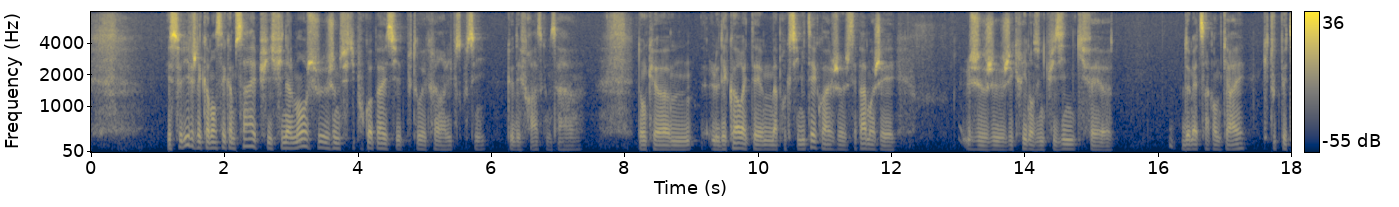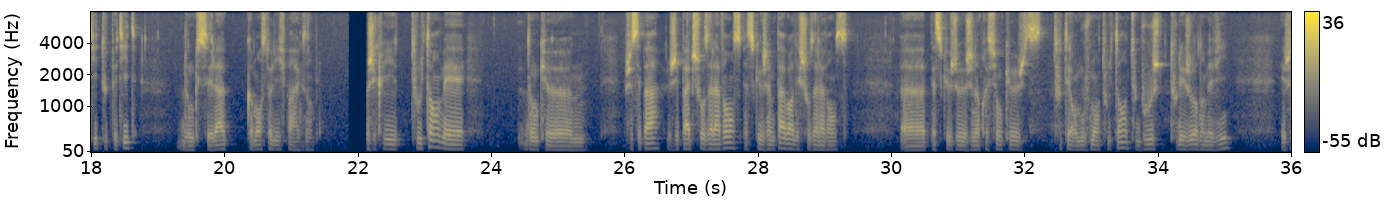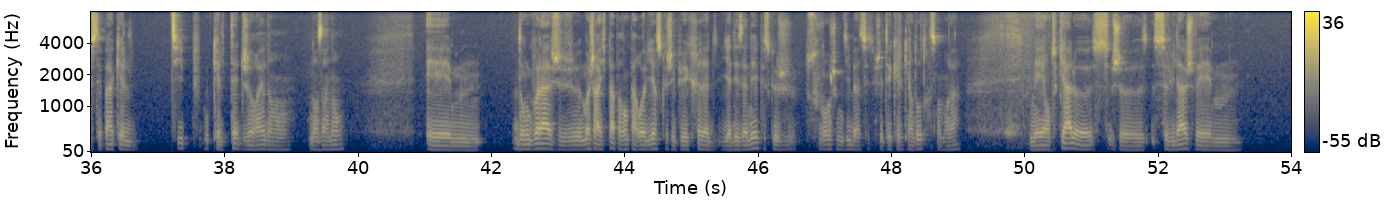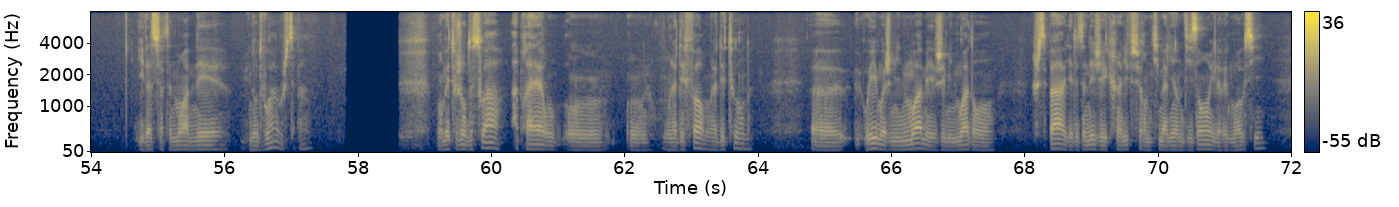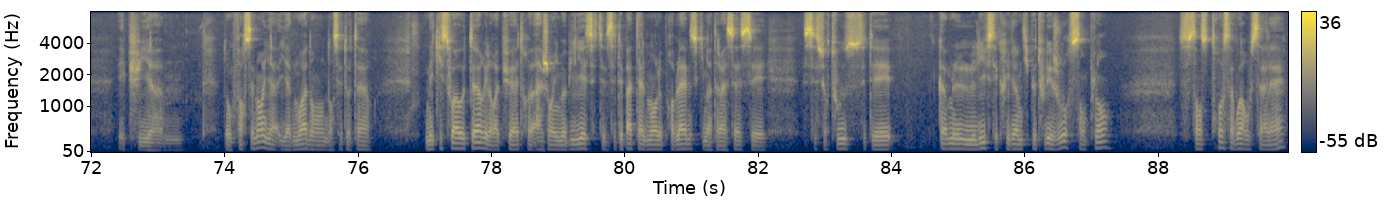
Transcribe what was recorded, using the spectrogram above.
Et ce livre, je l'ai commencé comme ça, et puis finalement, je, me suis dit pourquoi pas essayer de plutôt écrire un livre ce coup-ci, que des phrases comme ça. Donc, euh, le décor était ma proximité, quoi. Je, je sais pas, moi, j'ai. J'écris dans une cuisine qui fait 2 euh, mètres 50 carrés, qui est toute petite, toute petite. Donc, c'est là commence le livre, par exemple. J'écris tout le temps, mais donc euh, je sais pas, j'ai pas de choses à l'avance parce que j'aime pas avoir des choses à l'avance. Euh, parce que j'ai l'impression que tout est en mouvement tout le temps, tout bouge tous les jours dans ma vie. Et je sais pas quel type ou quelle tête j'aurai dans, dans un an. Et donc voilà, moi j'arrive pas par exemple à relire ce que j'ai pu écrire il y a des années parce que souvent je me dis bah, j'étais quelqu'un d'autre à ce moment-là. Mais en tout cas, celui-là, je vais, hum, il va certainement amener une autre voix, ou je sais pas. On met toujours de soi. Après, on, la déforme, on la détourne. Euh, oui, moi j'ai mis de moi, mais j'ai mis de moi dans. Je sais pas, il y a des années, j'ai écrit un livre sur un petit Malien de 10 ans, il avait de moi aussi. Et puis, euh, donc forcément, il y, a, de moi dans cet auteur. Mais qu'il soit auteur, il aurait pu être agent immobilier. C'était, pas tellement le problème. Ce qui m'intéressait, c'est, c'est surtout, c'était comme le livre s'écrivait un petit peu tous les jours, sans plan, sans trop savoir où ça allait.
